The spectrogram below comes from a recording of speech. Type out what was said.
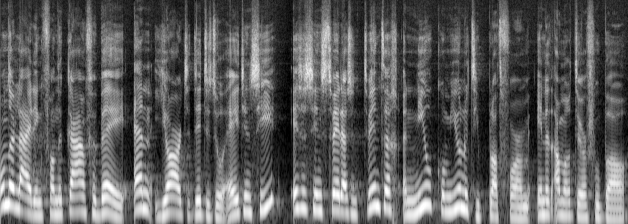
Onder leiding van de KNVB en Yard Digital Agency is er sinds 2020 een nieuw community platform in het amateurvoetbal.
